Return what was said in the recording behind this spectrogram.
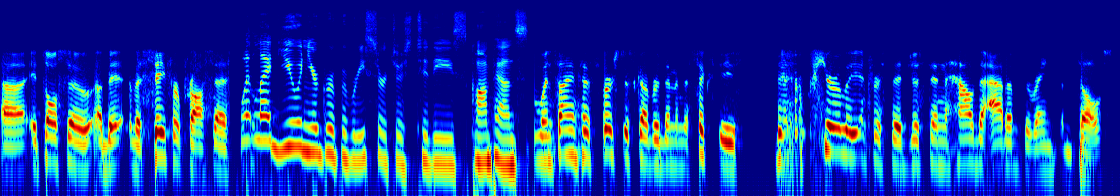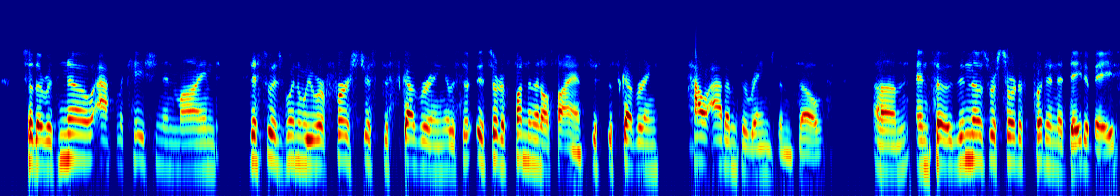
uh, it's also a bit of a safer process. What led you and your group of researchers to these compounds? When scientists first discovered them in the 60s, they were purely interested just in how the atoms arrange themselves. So there was no application in mind. This was when we were first just discovering, it was, it was sort of fundamental science, just discovering how atoms arrange themselves. Um, and so then those were sort of put in a database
